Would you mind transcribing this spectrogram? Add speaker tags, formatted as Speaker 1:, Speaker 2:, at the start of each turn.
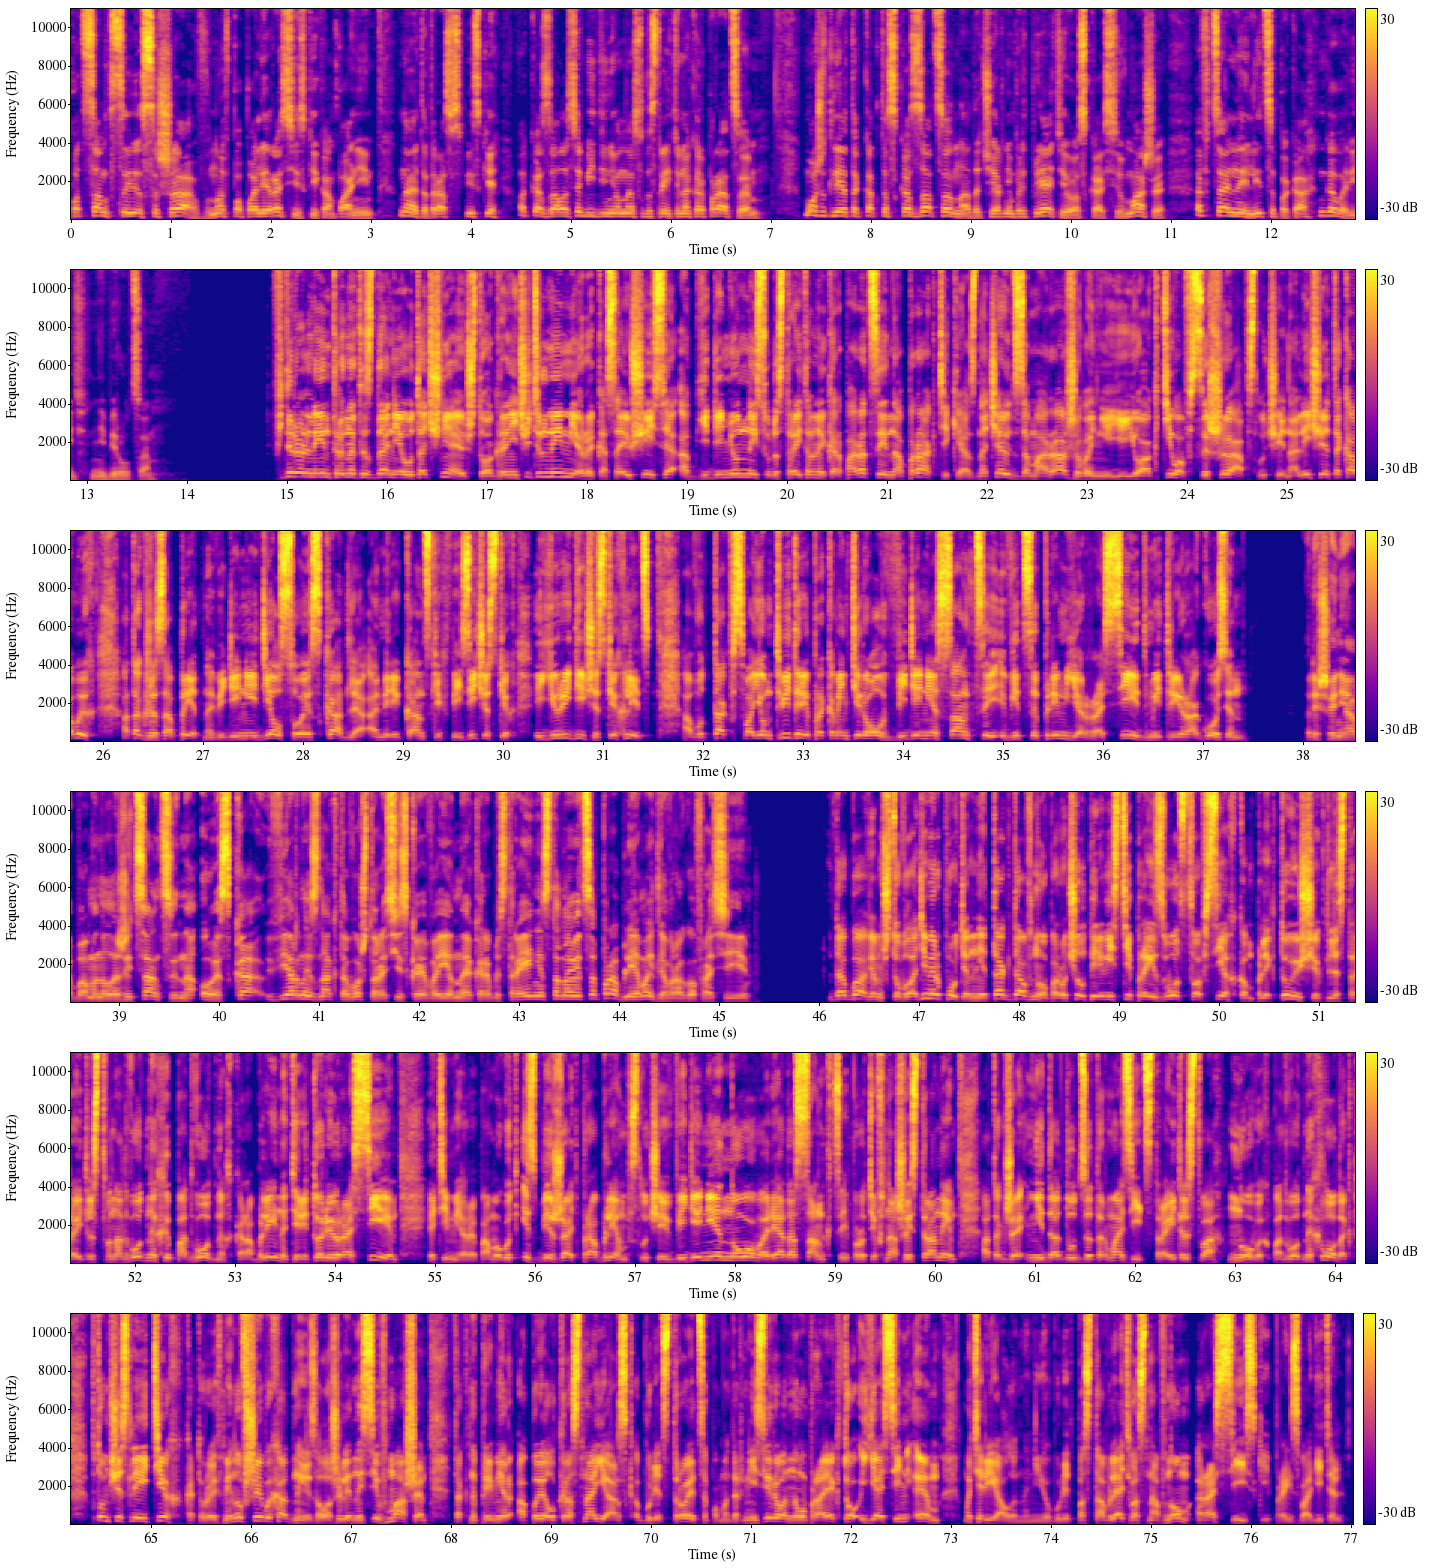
Speaker 1: Под санкции США вновь попали российские компании. На этот раз в списке оказалась Объединенная судостроительная корпорация. Может ли это как-то сказаться на дочернем предприятии ОСК «Севмаши»? Официальные лица пока говорить не берутся.
Speaker 2: Федеральные интернет-издания уточняют, что ограничительные меры, касающиеся Объединенной судостроительной корпорации на практике, означают замораживание ее активов в США в случае наличия таковых, а также запрет на ведение дел с ОСК для американских физических и юридических лиц. А вот так в своем твиттере прокомментировал введение санкций вице-премьер России Дмитрий Рогозин.
Speaker 3: Решение Обамы наложить санкции на ОСК – верный знак того, что российское военное кораблестроение становится проблемой для врагов России.
Speaker 2: Добавим, что Владимир Путин не так давно поручил перевести производство всех комплектующих для строительства надводных и подводных кораблей на территорию России. Эти меры помогут избежать проблем в случае введения нового ряда санкций против нашей страны, а также не дадут затормозить строительство новых подводных лодок, в том числе и тех, которые в минувшие выходные заложили на Севмаше. Так, например, АПЛ «Красноярск» будет строиться по модернизированному проекту «Ясень-М». Материалы на нее будет поставлять в основном российские российский производитель.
